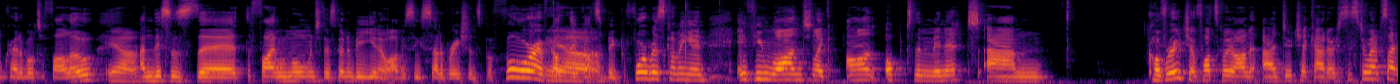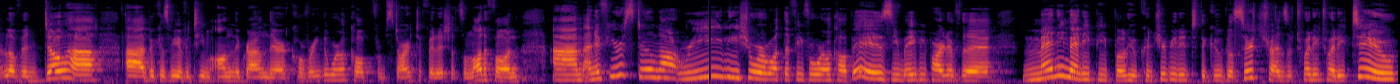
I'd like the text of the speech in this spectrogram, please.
incredible to follow. Yeah. And this is the the final moment. There's going to be, you know, obviously celebrations before. I've got they've got some big performers coming in. If you want like on up to the minute. Um, coverage of what's going on, uh, do check out our sister website, Lovin Doha, uh, because we have a team on the ground there covering the World Cup from start to finish. It's a lot of fun. Um, and if you're still not really sure what the FIFA World Cup is, you may be part of the many, many people who contributed to the Google search trends of 2022,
